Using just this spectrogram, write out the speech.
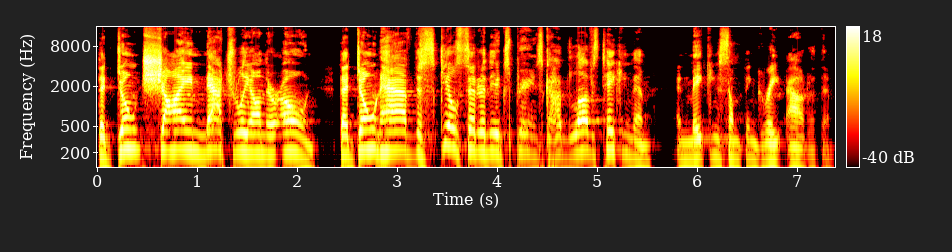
that don't shine naturally on their own, that don't have the skill set or the experience. God loves taking them and making something great out of them.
